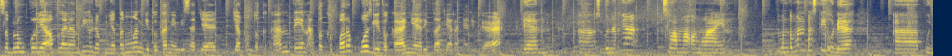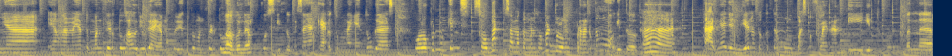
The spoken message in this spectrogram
sebelum kuliah offline nanti udah punya teman gitu kan yang bisa diajak untuk ke kantin atau ke perpus gitu kan nyari pelajarannya juga. dan uh, sebenarnya selama online teman-teman pasti udah uh, punya yang namanya teman virtual juga ya maksudnya itu teman virtual Nah, bener. kampus gitu misalnya kayak untuk nanyain tugas walaupun mungkin sobat sama teman sobat belum pernah ketemu gitu Ah, saatnya janjian untuk ketemu pas offline nanti gitu bener.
